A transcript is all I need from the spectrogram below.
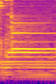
you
